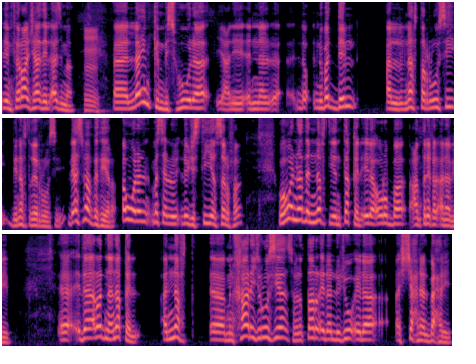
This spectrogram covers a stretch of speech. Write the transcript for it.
لانفراج هذه الأزمة آه لا يمكن بسهولة يعني أن نبدل النفط الروسي بنفط غير روسي لأسباب كثيرة أولا مسألة لوجستية صرفة وهو أن هذا النفط ينتقل إلى أوروبا عن طريق الأنابيب آه، إذا أردنا نقل النفط آه، من خارج روسيا سنضطر إلى اللجوء إلى الشحن البحري.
